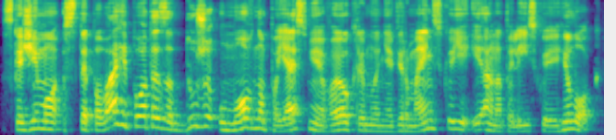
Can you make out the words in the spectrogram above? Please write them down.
Скажімо, степова гіпотеза дуже умовно пояснює виокремлення вірменської і анатолійської гілок,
